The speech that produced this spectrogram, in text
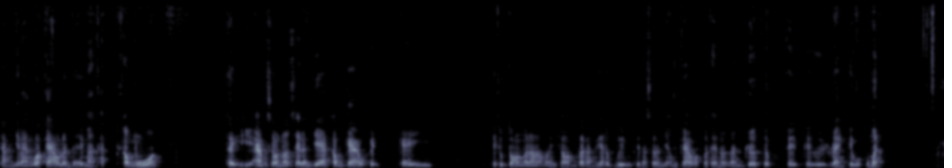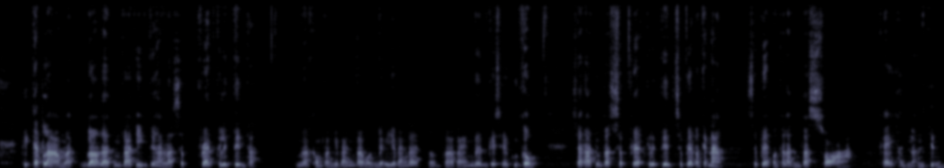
tăng giá bán quá cao lên để mà khách không mua thì Amazon nó sẽ đánh giá không cao cái cái cái thuật toán của nó mà khi chúng ta đánh giá đột biến thì nó sẽ đánh giá không cao hoặc có thể nó đánh rớt cái cái cái rank keyword của mình. Cái cách làm là đó là chúng ta chỉ tiến hành là spread cái listing thôi. Chúng ta không tăng giá bán chúng ta vẫn để giá bán đó chúng ta bán đến cái sale cuối cùng. Sau đó chúng ta spread cái listing spread bằng cách nào? Spread bằng cách là chúng ta xóa cái hình ảnh chính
